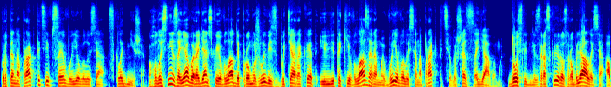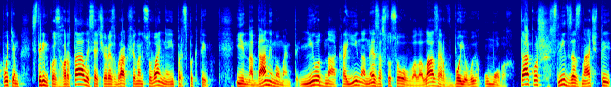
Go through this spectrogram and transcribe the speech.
проте на практиці все виявилося складніше. Голосні заяви радянської влади про можливість збиття ракет і літаків лазерами виявилися на практиці лише з заявами. Дослідні зразки розроблялися, а потім стрімко згорталися через брак фінансування і перспектив. І на даний момент ні одна країна не застосовувала лазер в бойових умовах. Також слід зазначити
